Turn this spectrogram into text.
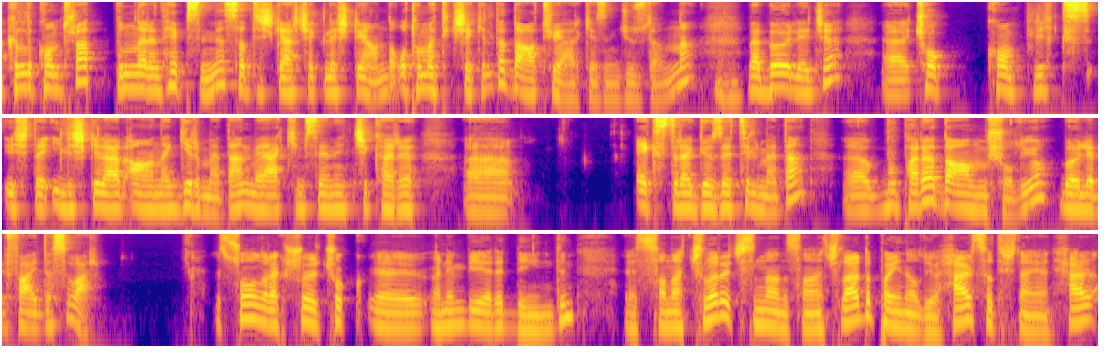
Akıllı kontrat bunların hepsini satış gerçekleştiği anda otomatik şekilde dağıtıyor herkesin cüzdanına. Ve böylece e, çok kompleks işte ilişkiler ağına girmeden veya kimsenin çıkarı e, ekstra gözetilmeden e, bu para dağılmış oluyor. Böyle bir faydası var. Son olarak şöyle çok e, önemli bir yere değindin. E, sanatçılar açısından da sanatçılar da payını alıyor. Her satıştan yani her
